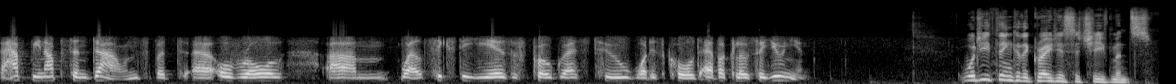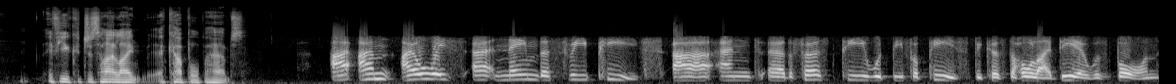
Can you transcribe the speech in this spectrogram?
there have been ups and downs, but uh, overall, um, well, 60 years of progress to what is called ever closer union. What do you think are the greatest achievements? If you could just highlight a couple, perhaps. I, um, I always uh, name the three P's, uh, and uh, the first P would be for peace because the whole idea was born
